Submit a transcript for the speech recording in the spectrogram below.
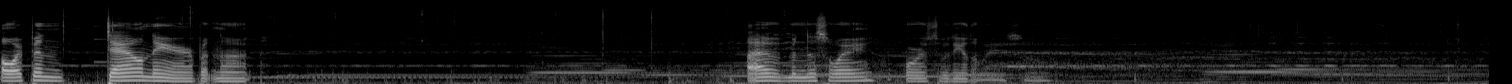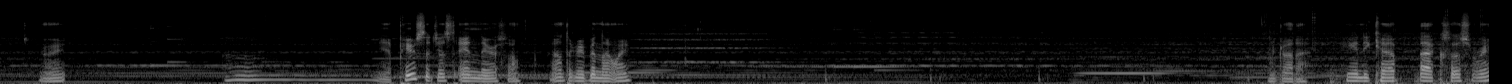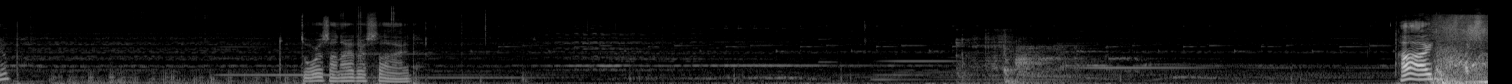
Oh, I've been down there, but not... I haven't been this way, or through the other way, so... Alright. Um, yeah, appears to just end there, so I don't think we've been that way. I got a handicap access ramp. Doors on either side. Hi!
